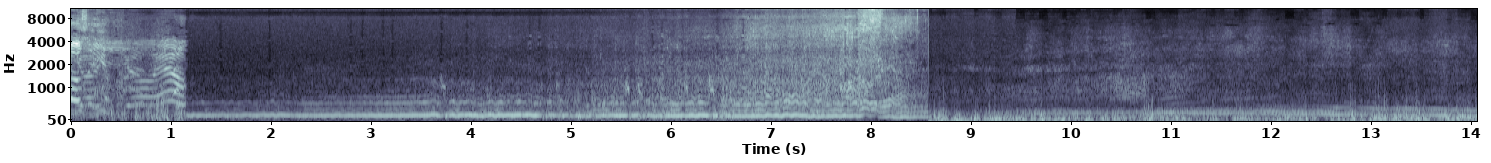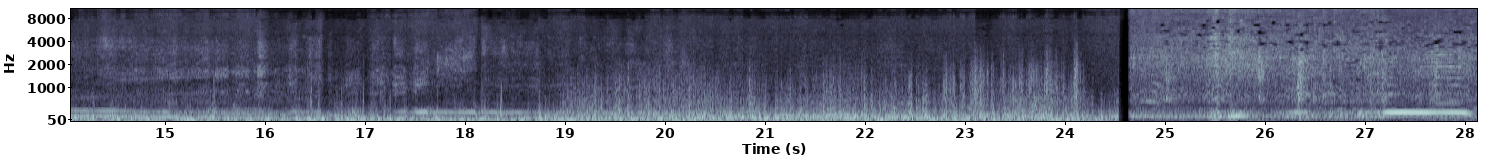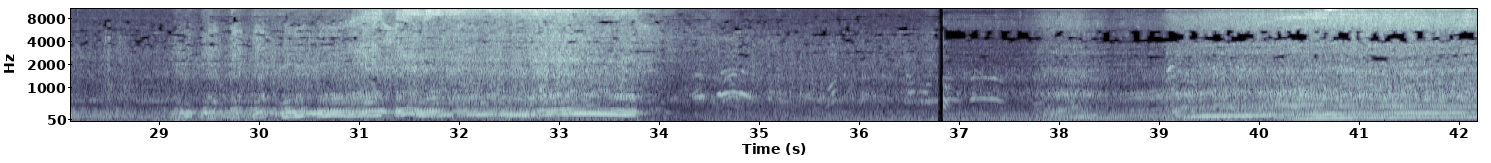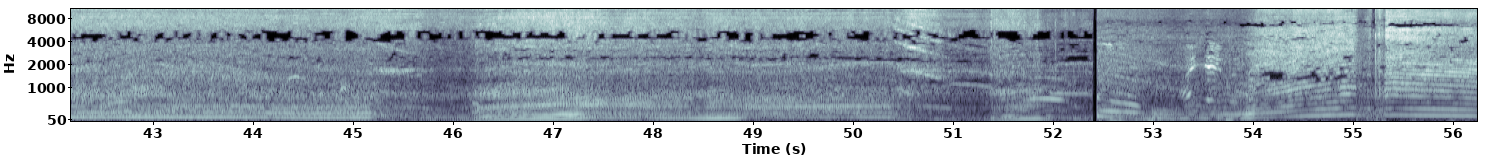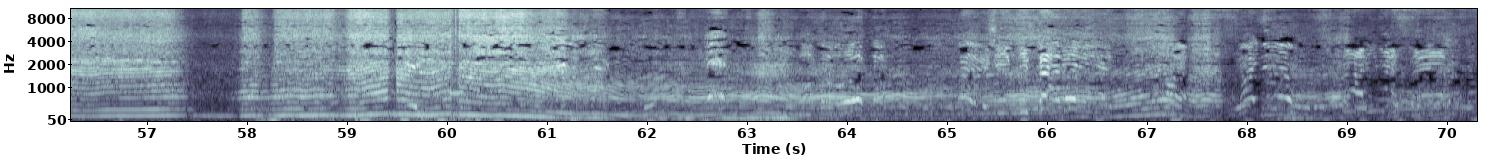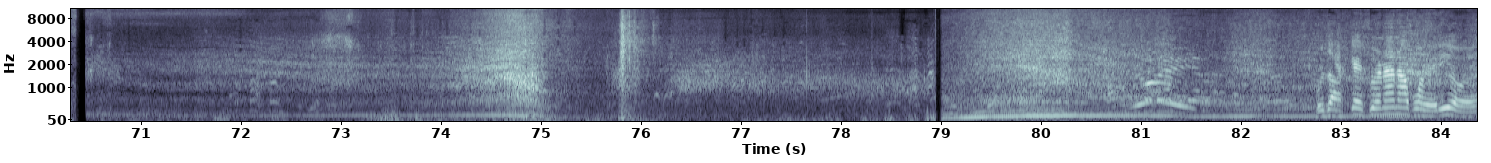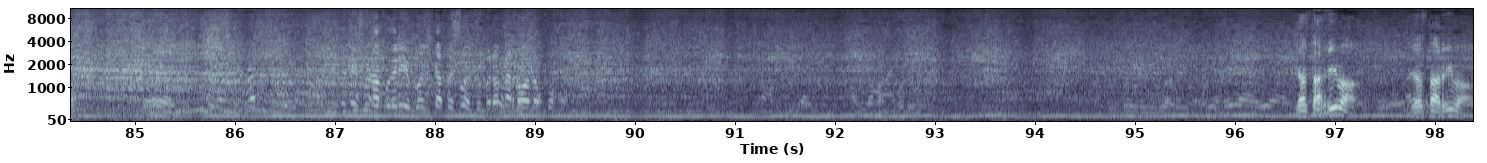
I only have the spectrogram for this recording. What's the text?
showzinho. Puta, es que suenan a poderío, eh. Sí. Que suena a poderío con el escape suelto, pero acá roban un poco. Ya está arriba, ya está arriba.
